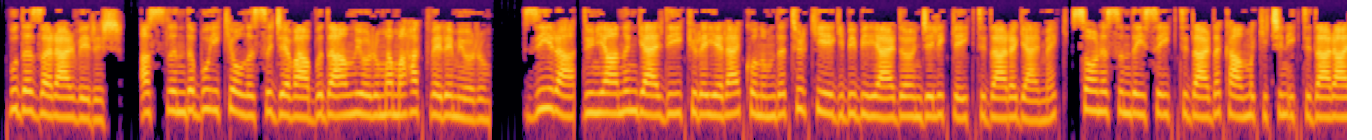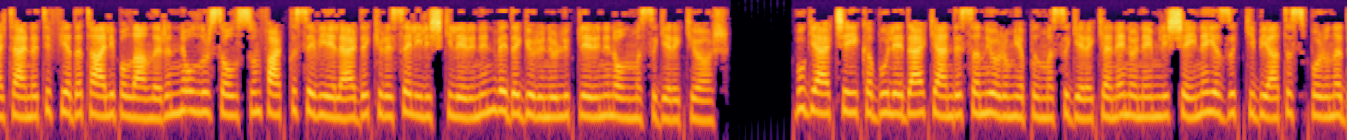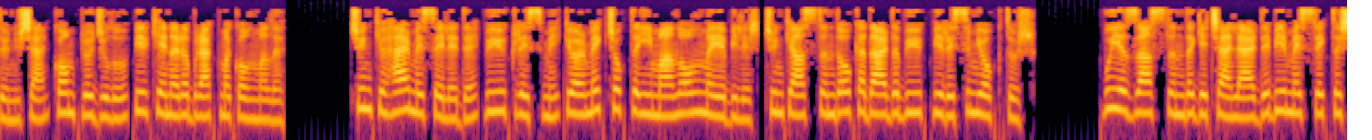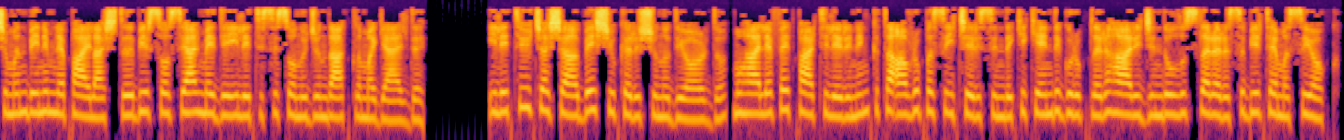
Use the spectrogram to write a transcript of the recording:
Bu da zarar verir. Aslında bu iki olası cevabı da anlıyorum ama hak veremiyorum. Zira, dünyanın geldiği küre yerel konumda Türkiye gibi bir yerde öncelikle iktidara gelmek, sonrasında ise iktidarda kalmak için iktidara alternatif ya da talip olanların ne olursa olsun farklı seviyelerde küresel ilişkilerinin ve de görünürlüklerinin olması gerekiyor. Bu gerçeği kabul ederken de sanıyorum yapılması gereken en önemli şey ne yazık ki bir atasporuna dönüşen komploculuğu bir kenara bırakmak olmalı. Çünkü her meselede büyük resmi görmek çok da imanlı olmayabilir. Çünkü aslında o kadar da büyük bir resim yoktur. Bu yazı aslında geçenlerde bir meslektaşımın benimle paylaştığı bir sosyal medya iletisi sonucunda aklıma geldi. İleti 3 aşağı 5 yukarı şunu diyordu, muhalefet partilerinin kıta Avrupası içerisindeki kendi grupları haricinde uluslararası bir teması yok.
